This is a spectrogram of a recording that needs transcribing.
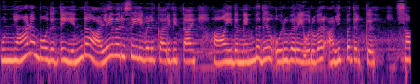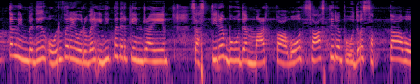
உன் ஞான போதத்தை எந்த அலைவரிசையில் இவளுக்கு அறிவித்தாய்? ஆயுதம் என்பது ஒருவரை ஒருவர் அழிப்பதற்கு சப்தம் என்பது ஒருவரை ஒருவர் இனிப்பதற்கு என்றாயே? சஸ்திர பூத மார்ப்பாவோ சாஸ்திர பூதோ சப்தாவோ?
